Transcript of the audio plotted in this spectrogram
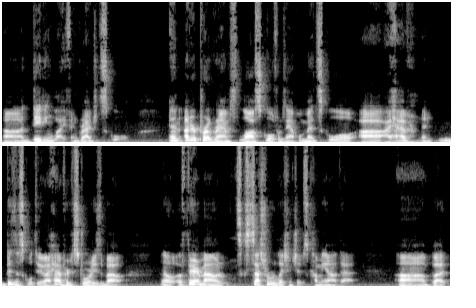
uh, dating life in graduate school and other programs, law school, for example, med school, uh, I have, and business school too, I have heard stories about, you know, a fair amount of successful relationships coming out of that. Uh, but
